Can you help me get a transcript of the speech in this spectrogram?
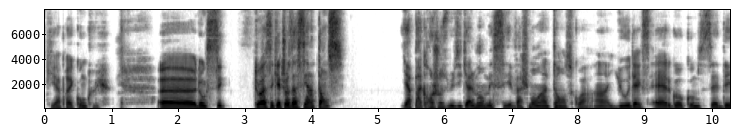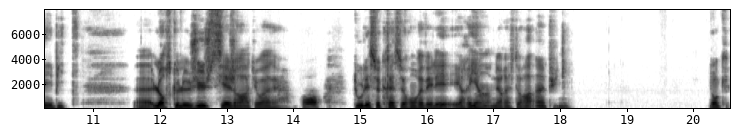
Qui après conclut. Euh, donc c'est, toi, c'est quelque chose d'assez intense. Il n'y a pas grand chose musicalement, mais c'est vachement intense, quoi. Hein. Ergo cum sedebit. Euh, lorsque le juge siégera, tu vois, oh, tous les secrets seront révélés et rien ne restera impuni. Donc,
